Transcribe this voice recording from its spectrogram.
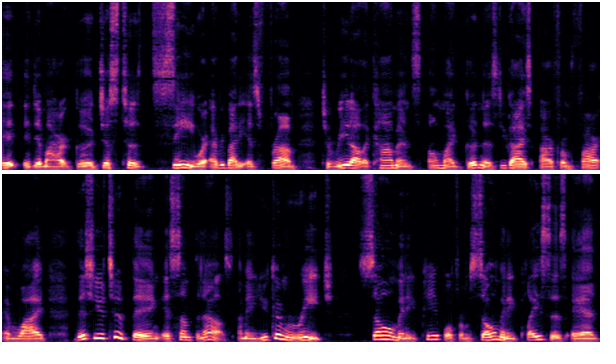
it, it did my heart good just to see where everybody is from, to read all the comments. Oh my goodness, you guys are from far and wide. This YouTube thing is something else. I mean, you can reach so many people from so many places, and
